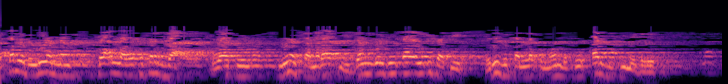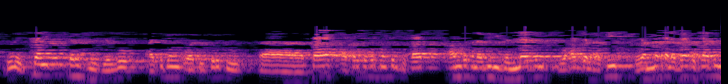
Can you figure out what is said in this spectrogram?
Asabu da ruwan nan sai Allah ya fitar da wato min as-samarati dangogin kayan itace rizqan lakum wanda ku arziki ne gare ku. Shine can sarki yanzu a cikin wato surtu fa a farko farkon surtu fa an bata na bihi jannatin wa abdul hafiz wa nakala zatu fatin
